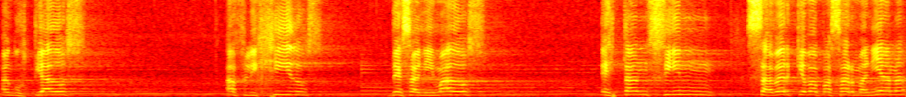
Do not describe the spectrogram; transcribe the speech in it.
Angustiados, afligidos, desanimados, están sin saber qué va a pasar mañana,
